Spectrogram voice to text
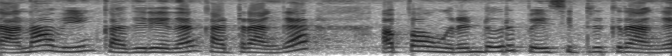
தனாவையும் கதிரையும் தான் காட்டுறாங்க. அப்போ அவங்க ரெண்டு பேரும் பேசிகிட்டு இருக்கிறாங்க.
